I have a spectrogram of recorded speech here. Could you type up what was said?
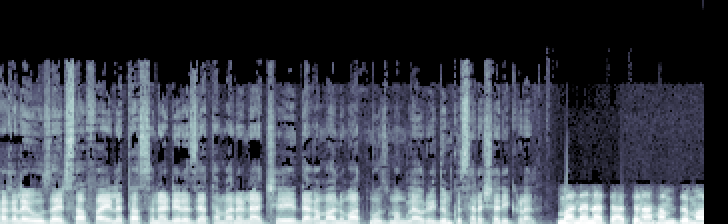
ښاغلی عزیر صافی له تاسو نه ډیره زیاته مننه چې دغه معلومات مو زموږ له اوریدونکو سره شریک کړل مننه تاسو نه هم زما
